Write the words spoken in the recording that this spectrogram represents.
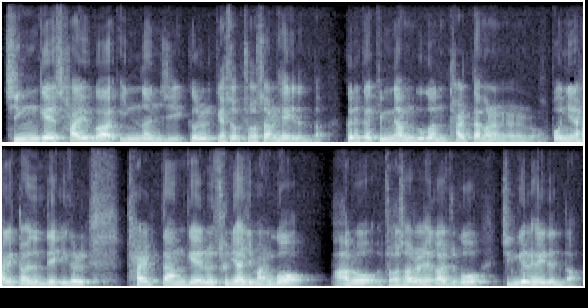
징계 사유가 있는지 그걸 계속 조사를 해야 된다. 그러니까 김남국은 탈당을 본인이 하겠다고 했는데 이걸 탈당계를 수리하지 말고 바로 조사를 해가지고 징계를 해야 된다.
